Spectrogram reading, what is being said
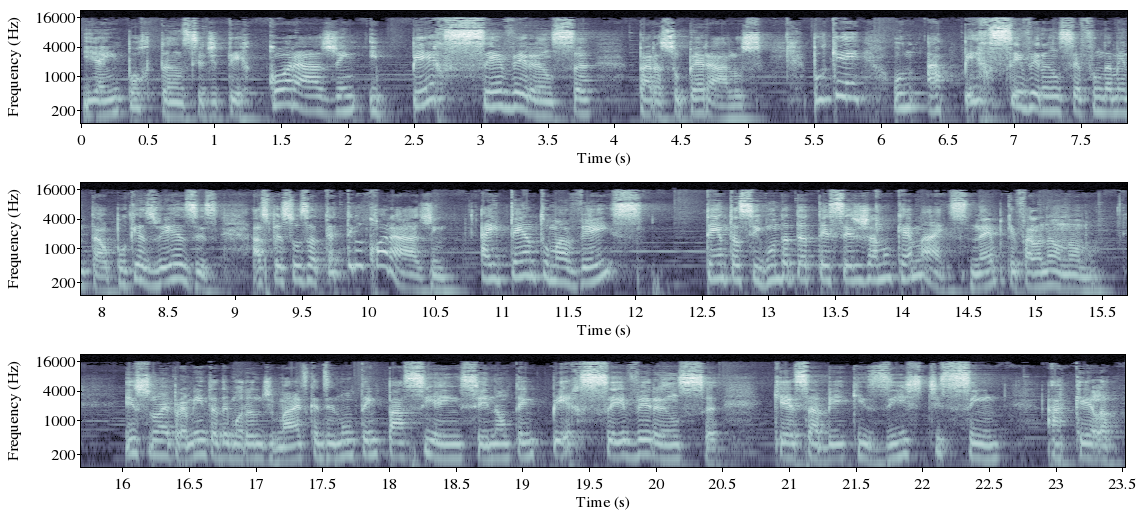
e a importância de ter coragem e perseverança para superá-los. Porque a perseverança é fundamental, porque às vezes as pessoas até têm coragem, aí tenta uma vez, tenta a segunda, da terceira já não quer mais, né? Porque fala: não, não, não. Isso não é para mim, tá demorando demais, quer dizer, não tem paciência e não tem perseverança. Quer saber que existe sim aquela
